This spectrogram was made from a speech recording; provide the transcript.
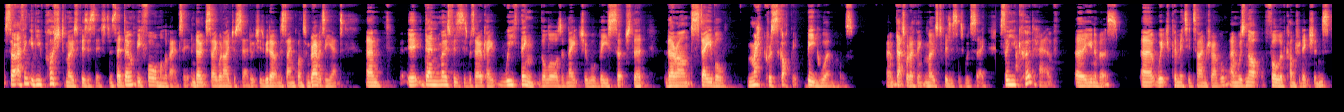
so I think if you pushed most physicists and said, don't be formal about it and don't say what I just said, which is we don't understand quantum gravity yet, um, it, then most physicists would say, okay, we think the laws of nature will be such that there aren't stable, macroscopic, big wormholes. Um, that's what I think most physicists would say. So you could have a universe uh, which permitted time travel and was not full of contradictions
